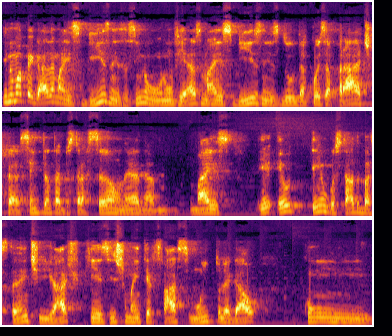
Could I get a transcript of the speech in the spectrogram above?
E numa pegada mais business, assim, num, num viés mais business do, da coisa prática, sem tanta abstração, né? Da, mais eu, eu, tenho gostado bastante e acho que existe uma interface muito legal com,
